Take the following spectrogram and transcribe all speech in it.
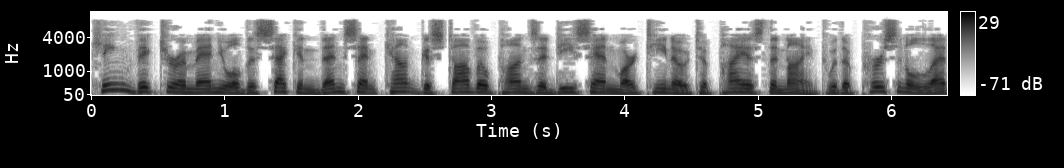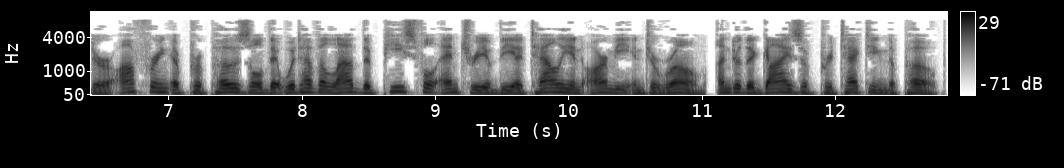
King Victor Emmanuel II then sent Count Gustavo Ponza di San Martino to Pius IX with a personal letter offering a proposal that would have allowed the peaceful entry of the Italian army into Rome, under the guise of protecting the Pope.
